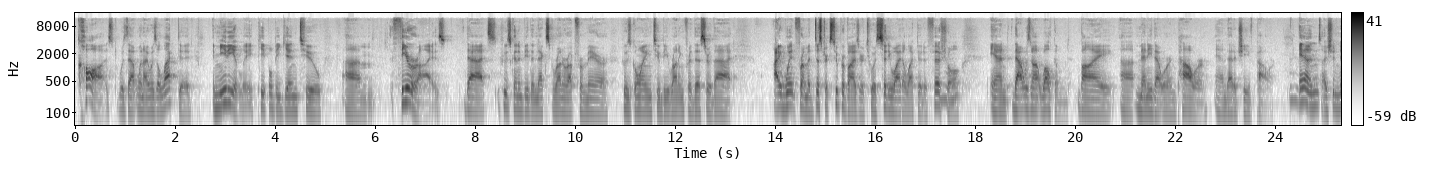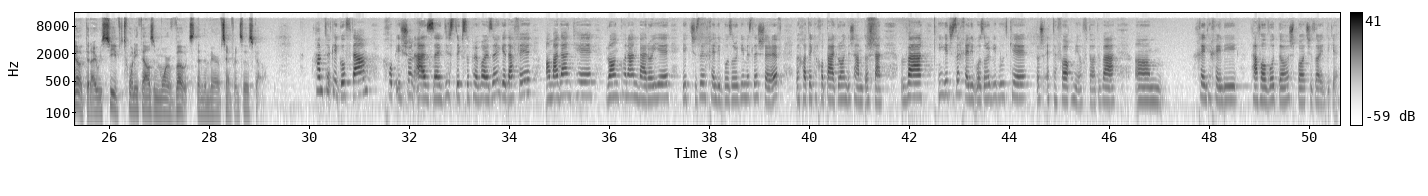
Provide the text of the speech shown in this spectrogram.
caused was that when I was elected, immediately people begin to um, theorize that who's going to be the next runner-up for mayor, who's going to be running for this or that. I went from a district supervisor to a citywide elected official, and that was not welcomed by uh, many that were in power and that achieved power. And I should note that I received 20,000 more votes than the mayor of San Francisco. همطور که گفتم خب ایشون از دیستریکت سوپروایزر یه دفعه آمدن که ران کنن برای یک چیز خیلی بزرگی مثل شرف به خاطر که خب بگراندش هم داشتن و این یه چیز خیلی بزرگی بود که داشت اتفاق می افتاد و خیلی خیلی تفاوت داشت با چیزهای دیگه.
